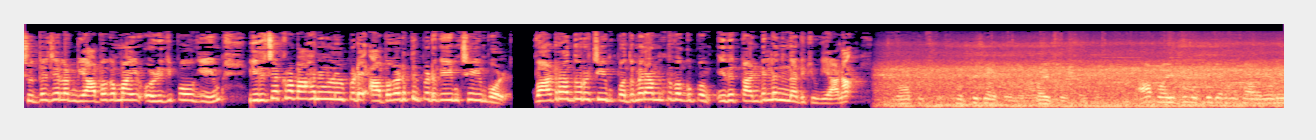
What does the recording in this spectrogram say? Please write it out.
ശുദ്ധജലം വ്യാപകമായി ഒഴുകിപ്പോവുകയും ഇരുചക്ര വാഹനങ്ങൾ ഉൾപ്പെടെ അപകടത്തിൽപ്പെടുകയും ചെയ്യുമ്പോൾ വാട്ടർ അതോറിറ്റിയും പൊതുമരാമത്ത് വകുപ്പും ഇത് കണ്ടില്ലെന്ന് നടിക്കുകയാണ്. ആ പൈപ്പ് പൊട്ടിക്കിടന്നിട്ട് അവരോട്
